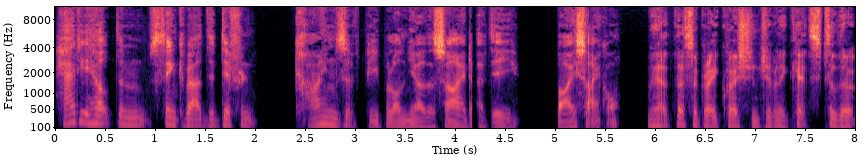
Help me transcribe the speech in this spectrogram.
How do you help them think about the different kinds of people on the other side of the buy cycle? Yeah, that's a great question, Jim. And it gets to the,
